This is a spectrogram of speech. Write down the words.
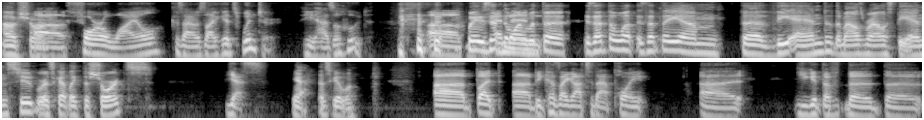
oh, sure. uh, for a while because I was like it's winter. He has a hood. um, Wait, is that the one with the? Is that the one? Is that the um the the end the Miles Morales the end suit where it's got like the shorts? Yes. Yeah, that's a good one. Uh, but uh, because I got to that point, uh, you get the the the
